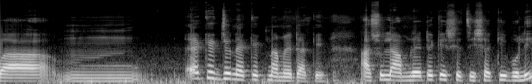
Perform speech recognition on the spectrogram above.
বা এক একজন এক এক নামে ডাকে। আসলে আমরা এটাকে সেচি শাকই বলি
